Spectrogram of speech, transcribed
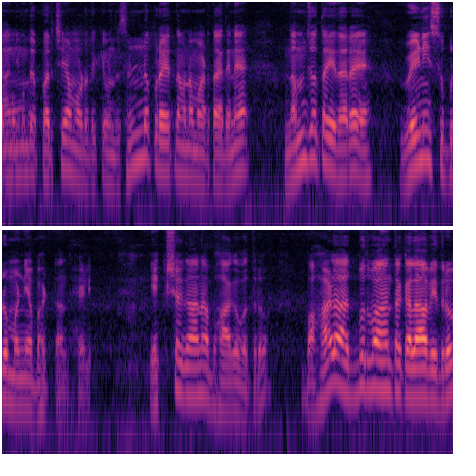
ನಿಮ್ಮ ಮುಂದೆ ಪರಿಚಯ ಮಾಡೋದಕ್ಕೆ ಒಂದು ಸಣ್ಣ ಪ್ರಯತ್ನವನ್ನು ಮಾಡ್ತಾ ಇದ್ದೇನೆ. ನಮ್ಮ ಜೊತೆ ಇದ್ದಾರೆ ವೇಣಿ ಸುಬ್ರಹ್ಮಣ್ಯ ಭಟ್ ಅಂತ ಹೇಳಿ. ಯಕ್ಷಗಾನ ಭಾಗವತರು. ಬಹಳ ಅದ್ಭುತವಾದಂಥ ಕಲಾವಿದರು.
